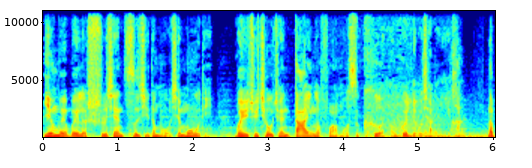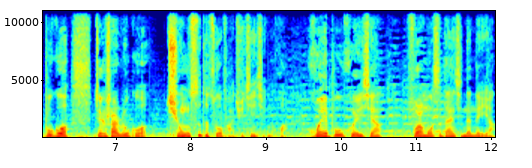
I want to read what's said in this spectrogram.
因为为了实现自己的某些目的，委曲求全答应了福尔摩斯可能会留下的遗憾。那不过这个事儿，如果琼斯的做法去进行的话，会不会像福尔摩斯担心的那样，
